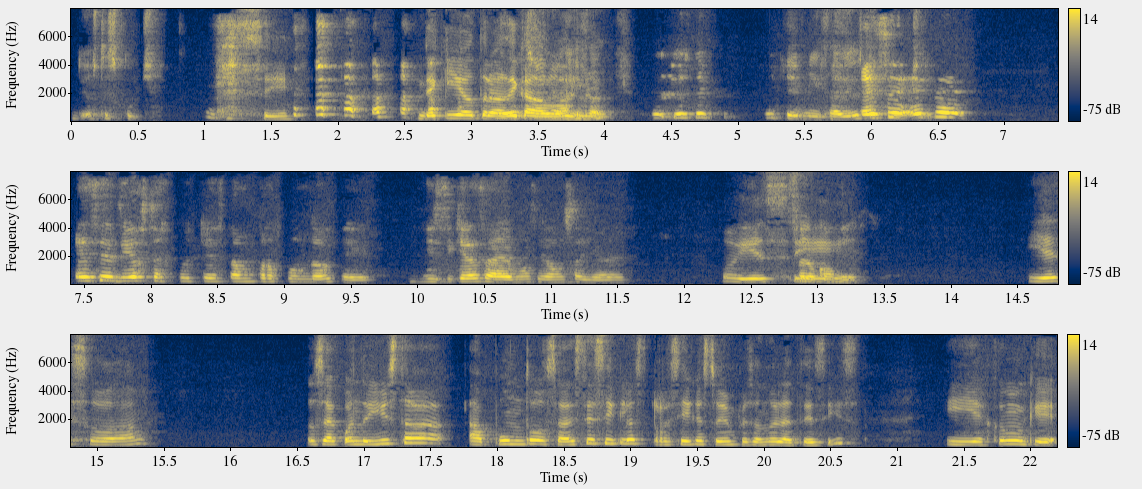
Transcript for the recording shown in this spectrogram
Dios te escuche. Sí. De aquí a otra década más, ¿no? Dios te escuche, mija. Dios te ese, ese, ese Dios te escuche es tan profundo que ni siquiera sabemos si vamos a llorar. Oye, sí. Y eso, ¿ah? O sea, cuando yo estaba a punto, o sea, este ciclo es recién que estoy empezando la tesis, y es como que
